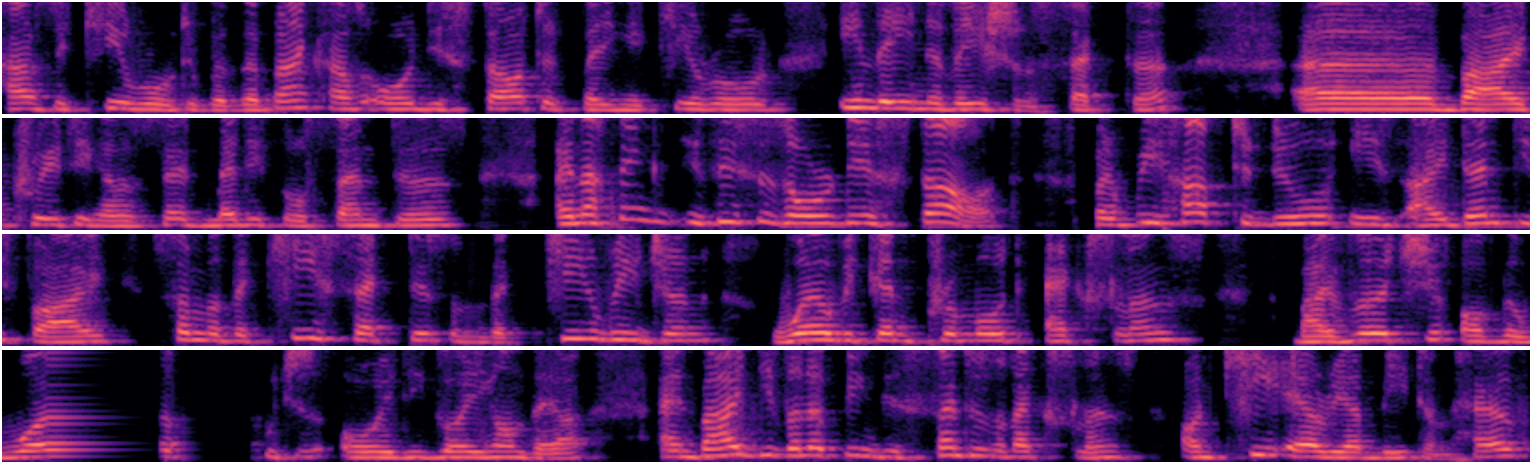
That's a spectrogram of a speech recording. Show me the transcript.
has a key role to play. The bank has already started playing a key role in the innovation sector uh, by creating, as I said, medical centers. And I think this is already a start. But we have to do is identify some of the key sectors of the key region where we can promote excellence by virtue of the work which is already going on there. And by developing these centers of excellence on key area, be it on health,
